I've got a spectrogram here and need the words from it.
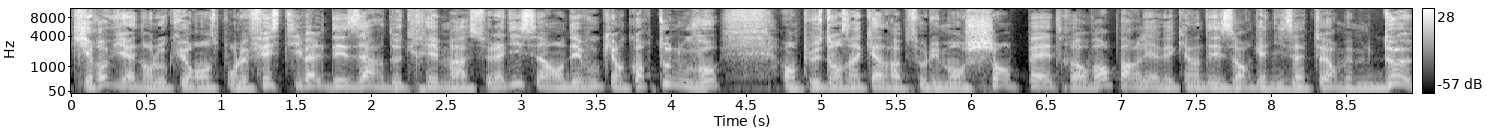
qui reviennent en l'occurrence pour le Festival des Arts de Créma. Cela dit, c'est un rendez-vous qui est encore tout nouveau. En plus, dans un cadre absolument champêtre. On va en parler avec un des organisateurs, même deux,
